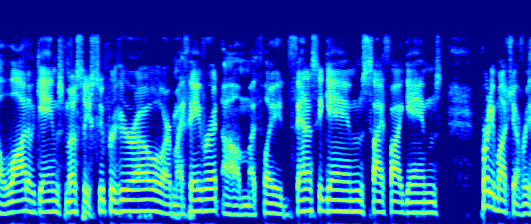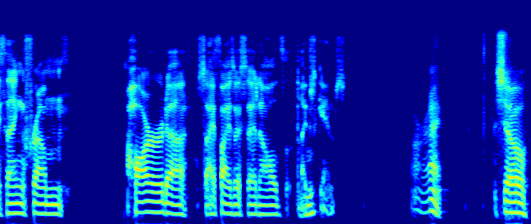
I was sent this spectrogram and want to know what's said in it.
a lot of games, mostly superhero are my favorite. Um, I've played fantasy games, sci fi games, pretty much everything from hard uh, sci-fi, as I said, all the types of games. All right. So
